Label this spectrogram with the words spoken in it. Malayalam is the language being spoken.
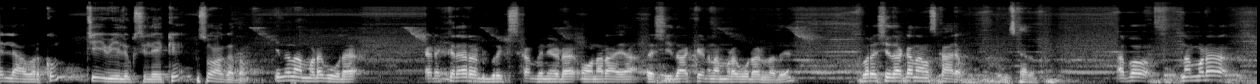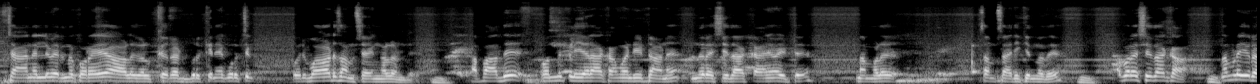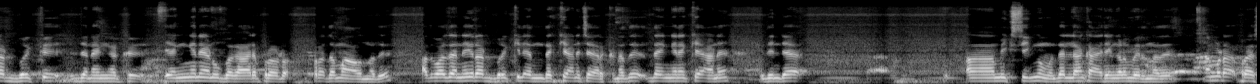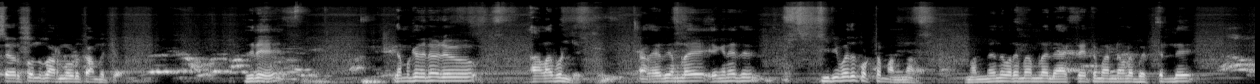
എല്ലാവർക്കും ടി വി ലുക്സിലേക്ക് സ്വാഗതം. ഇന്ന് നമ്മുടെ കൂടെ എടക്കര റെഡ് ബ്രിക്സ് കമ്പനിയുടെ ഓണറായ റഷീദാക്കയാണ് നമ്മുടെ കൂടെ ഉള്ളത്. അപ്പോൾ റഷീദാക്ക നമസ്കാരം. നമസ്കാരം. അപ്പോൾ നമ്മുടെ ചാനലിൽ വരുന്ന കുറേ ആളുകൾക്ക് റെഡ് ബ്രിക്കിനെ കുറിച്ച് ഒരുപാട് സംശയങ്ങളുണ്ട്. അപ്പോൾ അത് ഒന്ന് ക്ലിയർ ആക്കാൻ വേണ്ടിയിട്ടാണ് ഇന്ന് റഷീദാക്കാനുമായിട്ട് നമ്മൾ സംസാരിക്കുന്നത്. അപ്പോൾ റഷീദാക്ക നമ്മൾ ഈ റെഡ് ബ്രിക്ക് ജനങ്ങൾക്ക് എങ്ങനെയാണ് ഉപകാരപ്രദമാവുന്നത് അതുപോലെ തന്നെ ഈ റെഡ് ബ്രിക്കിൽ എന്തൊക്കെയാണ് ചേർക്കുന്നത്? ഇതെങ്ങനെയൊക്കെയാണ് ഇതിന്റെ മിക്സിങ്ങും ഇതെല്ലാം കാര്യങ്ങളും വരുന്നത്? നമ്മുടെ പ്രേക്ഷകർക്കൊന്ന് പറഞ്ഞു കൊടുക്കാൻ പറ്റുമോ? ഇതിൽ നമുക്കിതിനൊരു അളവുണ്ട്. അതായത് നമ്മൾ എങ്ങനെ ഇത് ഇരുപത് കൊട്ട മണ്ണാണ് മണ്ണ് എന്ന് പറയുമ്പോൾ നമ്മൾ ലാക്ടേറ്റ് മണ്ണ് നമ്മളെ വെട്ടൽ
